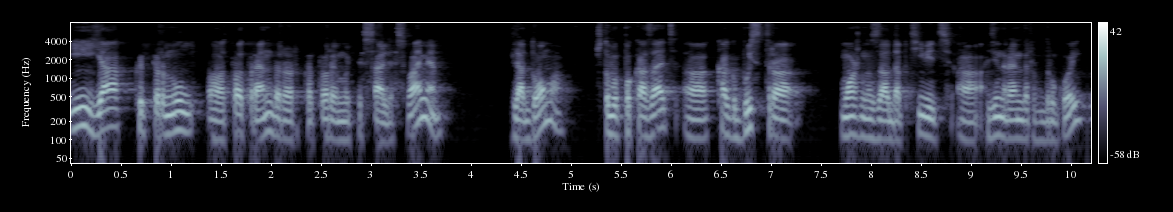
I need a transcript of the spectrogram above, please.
И я копернул а, тот рендерер, который мы писали с вами для дома, чтобы показать, а, как быстро можно заадаптивить а, один рендер в другой.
